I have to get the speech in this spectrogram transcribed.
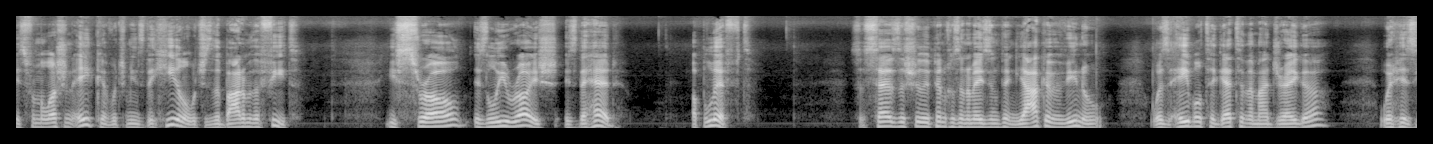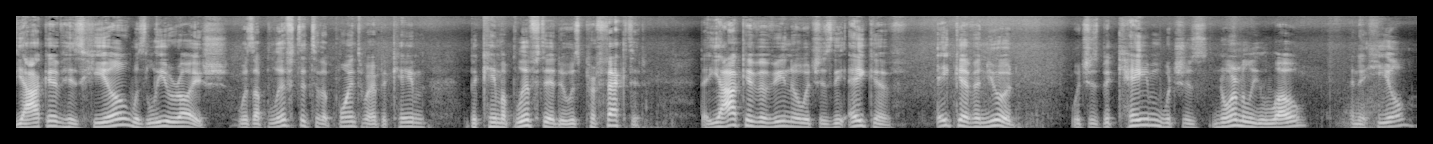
is from a Lashon Ekev, which means the heel, which is the bottom of the feet. Yisrael is Li Roish, is the head, uplift. So says the Shvili Pinchas an amazing thing. Yaakov Avinu was able to get to the Madrega, where his Yaakov, his heel, was Li Roish, was uplifted to the point where it became became uplifted, it was perfected. That Yaakov Avinu, which is the Akev, Akev and Yud, which is became, which is normally low and a heel,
